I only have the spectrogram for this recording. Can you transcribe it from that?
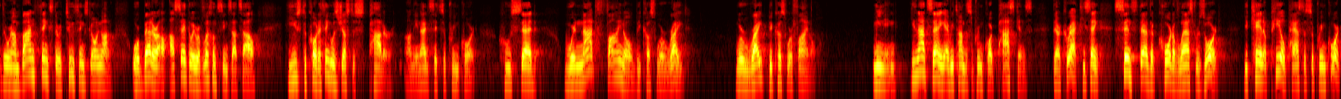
The Ramban thinks there are two things going on. Or better, I'll, I'll say it the way Rav Lichtenstein Zatzal, he used to quote, I think it was Justice Potter, on the United States Supreme Court who said, We're not final because we're right. We're right because we're final. Meaning, he's not saying every time the Supreme Court paskins, they're correct. He's saying, since they're the court of last resort, you can't appeal past the Supreme Court.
